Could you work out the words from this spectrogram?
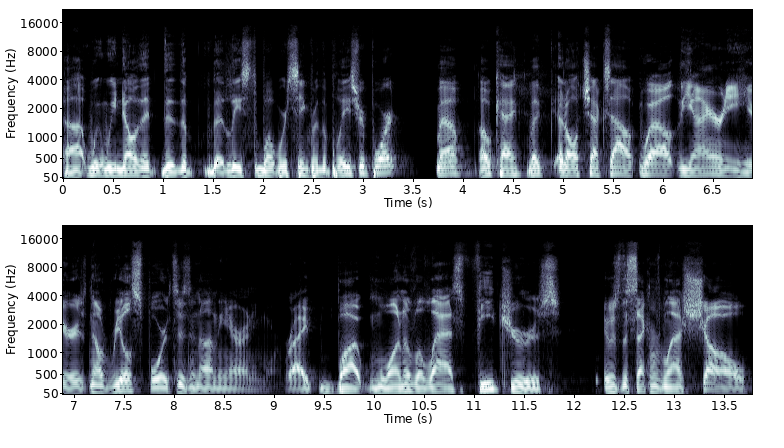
uh, we, we know that the, the at least what we're seeing from the police report. Well, okay, it all checks out. Well, the irony here is now Real Sports isn't on the air anymore, right? But one of the last features, it was the second from last show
